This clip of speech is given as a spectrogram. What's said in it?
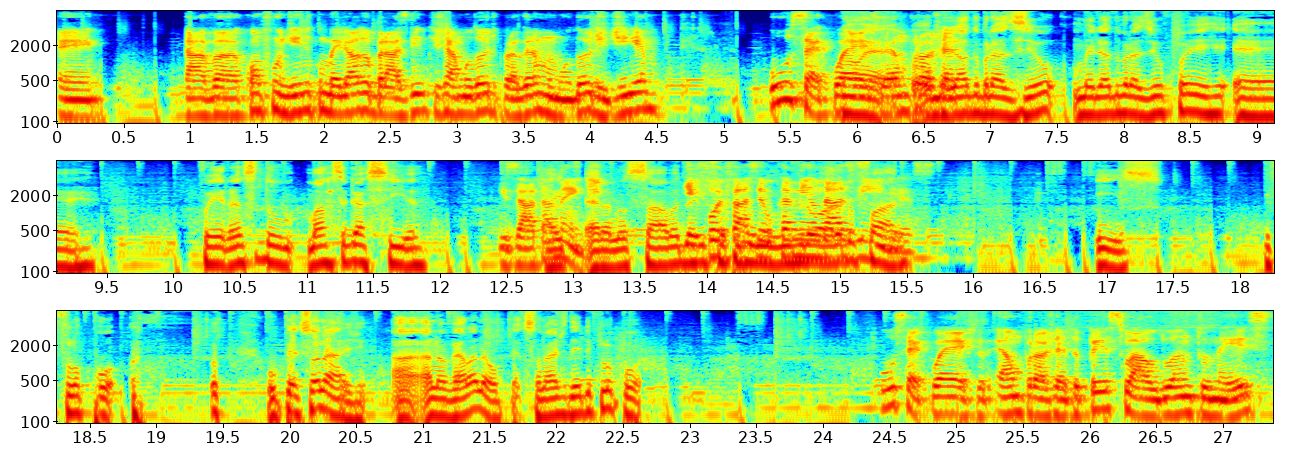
É, tava confundindo com o Melhor do Brasil, que já mudou de programa, mudou de dia. O Sequestro é, um o projeto. melhor do Brasil, o melhor do Brasil foi é, foi herança do Márcio Garcia. Aí Exatamente. era no sábado e aí foi pro fazer o domingo, caminho Hora das. Índias. Isso. E flopou. o personagem. A, a novela não, o personagem dele flopou. O Sequestro é um projeto pessoal do Antunes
